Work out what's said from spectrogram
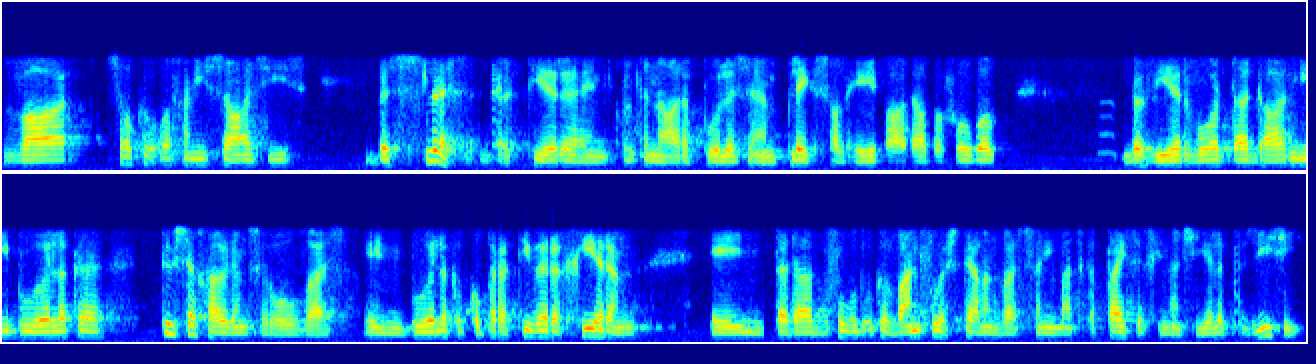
waar sulke organisasies beslis direkteure en amptenare polisse in plek sal hê waar daar byvoorbeeld beweer word dat daar nie behoorlike toesighoudingsrol was en behoorlike koöperatiewe regering en dat daar byvoorbeeld ook 'n wanvoorstelling was van die maatskappy se finansiële posisie.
